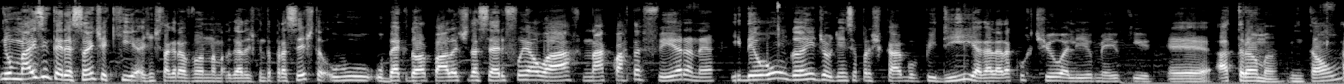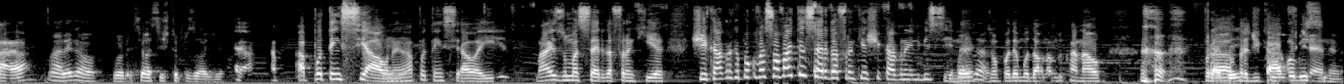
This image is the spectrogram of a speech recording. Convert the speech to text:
E o mais interessante é que a gente tá gravando na madrugada de quinta para sexta, o, o Backdoor Palette da série foi ao ar na quarta-feira, né? E deu um ganho de audiência para Chicago PD e a galera curtiu ali meio que é, a trama. Então. Ah, é? Ah, legal. Vou ver se eu assisto o episódio. É, a, a potencial, né? uhum. né? A potencial aí. Mais uma série da franquia Chicago. Daqui a pouco vai, só vai ter série da franquia Chicago na NBC, né? É. Eles vão poder mudar o nome do canal pra, pra Chicago Channel.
